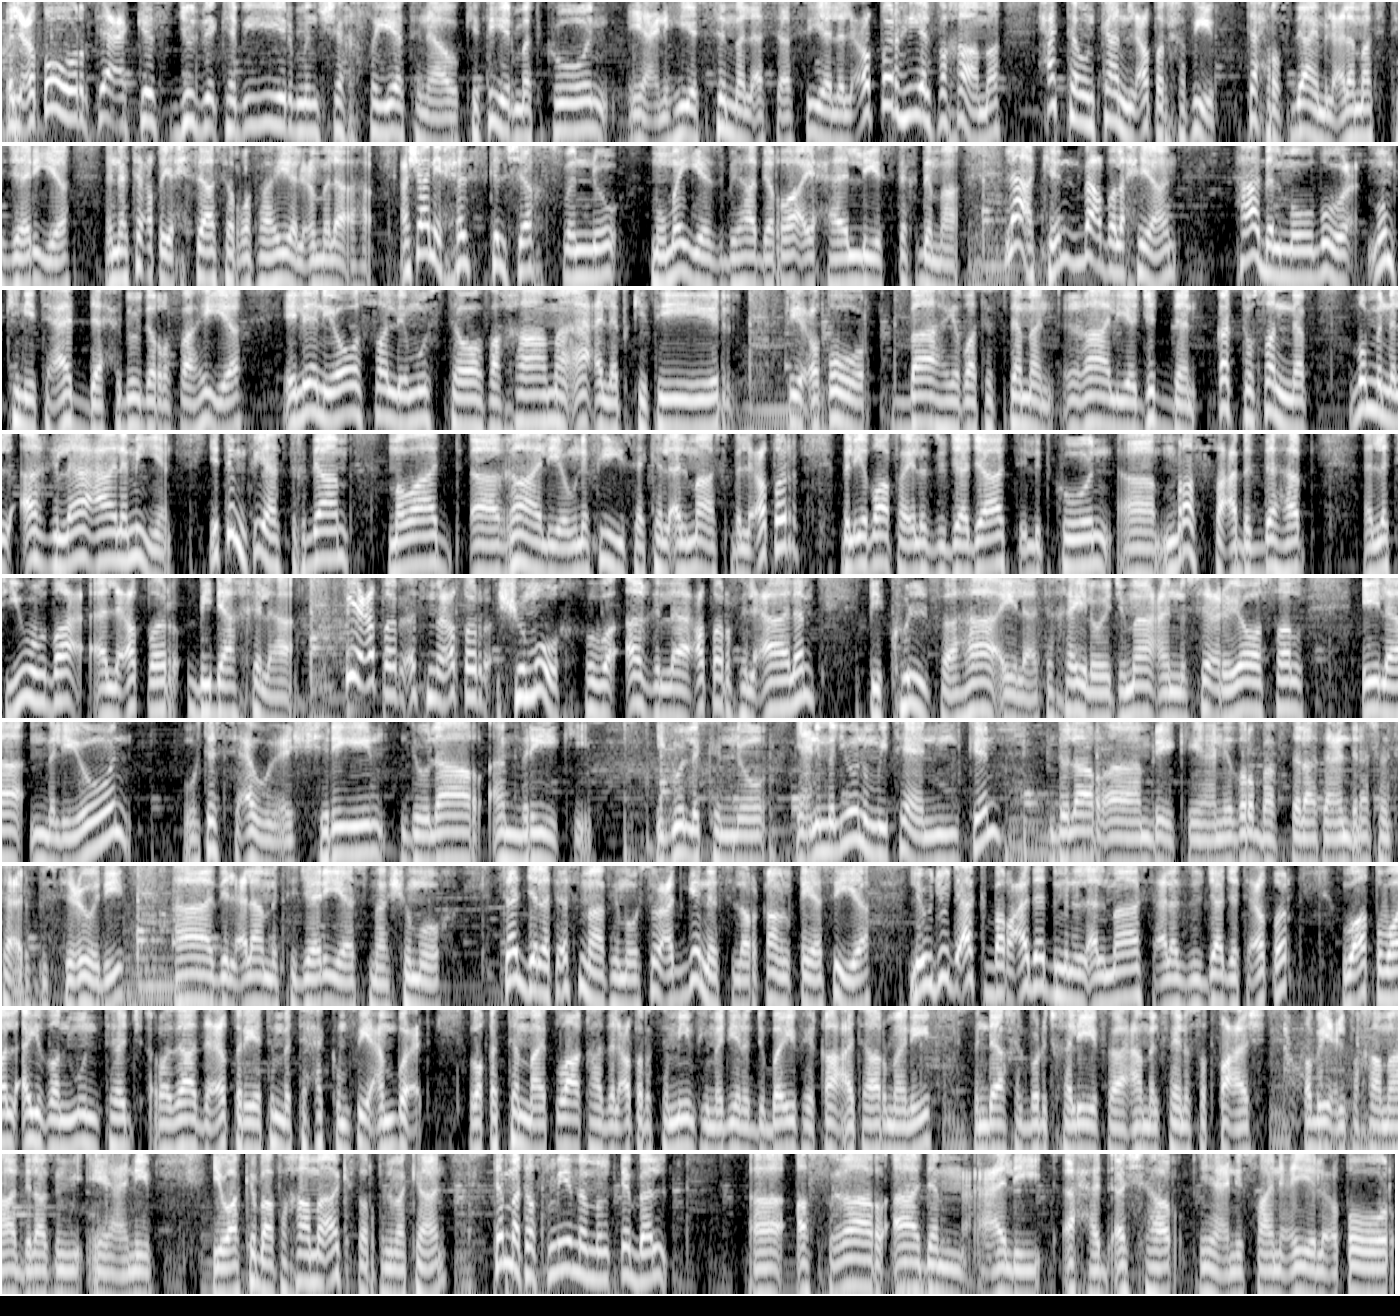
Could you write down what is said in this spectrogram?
العطور تعكس جزء كبير من شخصيتنا وكثير ما تكون يعني هي السمة الأساسية للعطر هي الفخامة. حتى وإن كان العطر خفيف تحرص دائما العلامات التجارية أنها تعطي إحساس الرفاهية لعملائها عشان يحس كل شخص في أنه مميز بهذه الرائحة اللي يستخدمها. لكن بعض الأحيان هذا الموضوع ممكن يتعدى حدود الرفاهية إلين يوصل لمستوى فخامة أعلى بكثير في عطور باهظة الثمن غالية جدا. قد تصنف ضمن الأغلى عالميا. يتم فيها استخدام مواد آه، غالية ونفيسة كالألماس بالعطر بالإضافة إلى الزجاجات اللي تكون آه، مرصعة بالذهب التي يوضع العطر بداخلها. في عطر اسمه عطر شموخ هو أغلى عطر في العالم بكلفة هائلة. تخيلوا يا جماعة أنه سعره يوصل إلى مليون وتسعة وعشرين دولار أمريكي. يقول لك إنه يعني مليون ومئتين ممكن دولار آه، أمريكي. يعني اضربها في ثلاثة عندنا عشان تعرف بالسعودي. هذه العلامة التجارية اسمها شموخ. سجلت اسمها في موسوعة جينيس للأرقام القياسية لوجود أكبر عدد من الألماس على زجاجة عطر وأطول أيضا منتج رذاذ عطري يتم التحكم فيه عن بعد. وقد تم إطلاق هذا العطر الثمين في مدينة دبي في قاعة أرماني من داخل برج خليفة عام 2016 طبيعي الفخامة هذه لازم يعني يواكبها فخامة أكثر في المكان. تم تصميمه من قبل آه، أصغار آدم علي أحد أشهر يعني صانعي العطور.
